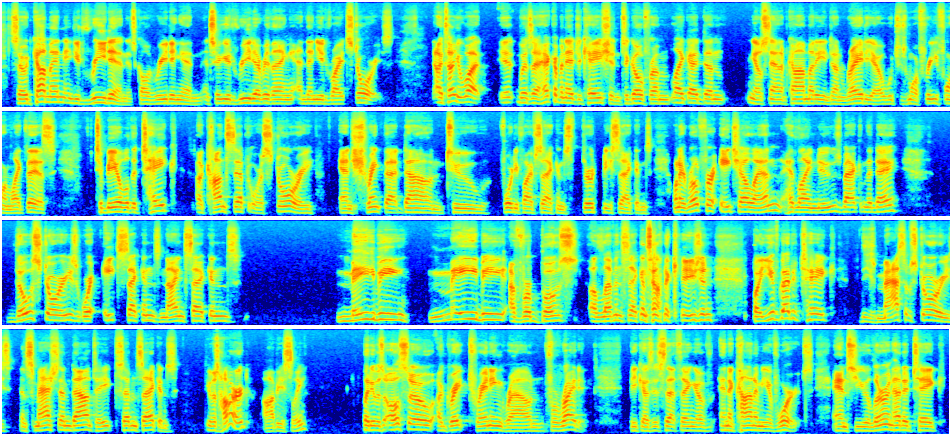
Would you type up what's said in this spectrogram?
So it'd come in and you'd read in. It's called reading in. And so you'd read everything and then you'd write stories. I tell you what, it was a heck of an education to go from like I'd done, you know, stand-up comedy and done radio, which was more free form like this, to be able to take a concept or a story and shrink that down to 45 seconds, 30 seconds. When I wrote for HLN, Headline News, back in the day, those stories were eight seconds, nine seconds, maybe, maybe a verbose 11 seconds on occasion. But you've got to take these massive stories and smash them down to eight, seven seconds. It was hard, obviously, but it was also a great training ground for writing because it's that thing of an economy of words. And so you learn how to take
